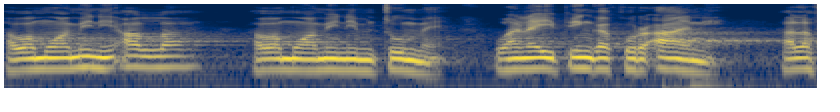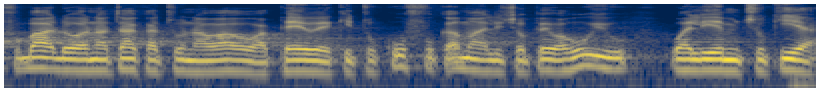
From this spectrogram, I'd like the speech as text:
hawamwamini Allah, hawamwamini mtume, wanaipinga Qur'ani, halafu bado wanataka tu na wao wapewe kitukufu kama alichopewa huyu waliyemchukia.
